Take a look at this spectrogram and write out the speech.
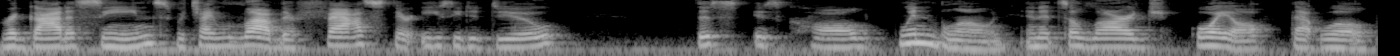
regatta scenes, which I love. They're fast, they're easy to do. This is called Windblown, and it's a large oil that will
